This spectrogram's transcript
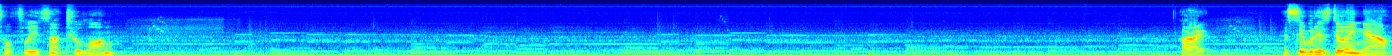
Hopefully it's not too long. Alright. Let's see what it's doing now.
